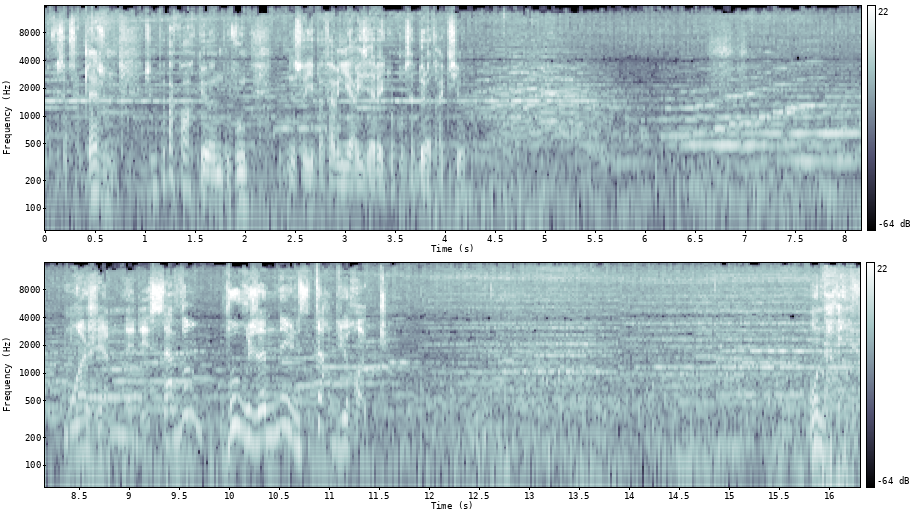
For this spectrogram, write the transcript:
professeur Sattler, je, je ne peux pas croire que vous ne soyez pas familiarisé avec le concept de l'attraction. Moi, j'ai amené des savants. Vous, vous amenez une star du rock. On arrive.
